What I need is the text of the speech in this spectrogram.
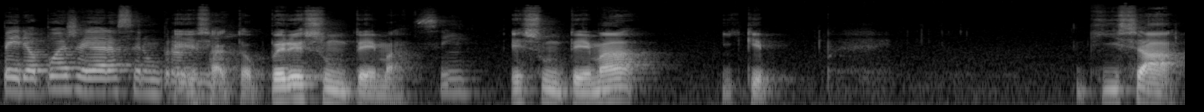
Pero puede llegar a ser un problema. Exacto, pero es un tema. Sí. Es un tema y que quizá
